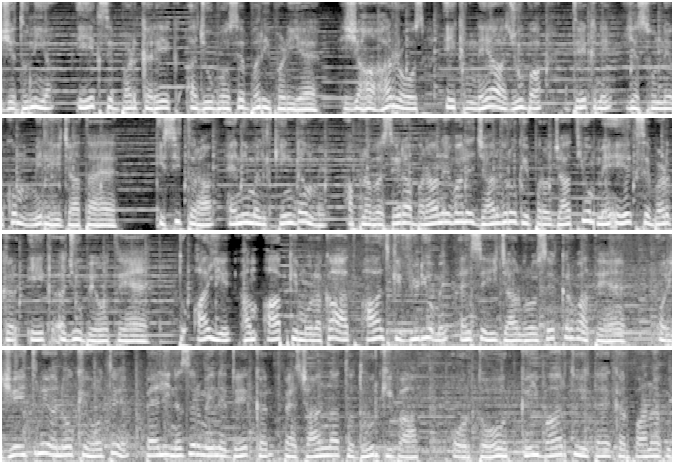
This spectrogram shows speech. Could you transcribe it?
ये दुनिया एक से बढ़कर एक अजूबों से भरी पड़ी है। यहाँ हर रोज एक नया अजूबा देखने या सुनने को मिल ही जाता है। इसी तरह एनिमल किंगडम में अपना बसेरा बनाने वाले जानवरों की प्रजातियों में एक से बढ़कर एक अजूबे होते हैं। तो आइए हम आपकी मुलाकात आज की वीडियो में ऐसे ही जानवरों से करवाते हैं। और ये इतने अनोखे होते हैं, पहली नज़र में इन्हें देख कर पहचानना तो दूर की बात। और तो और, कई बार तो ये तय कर पाना भी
